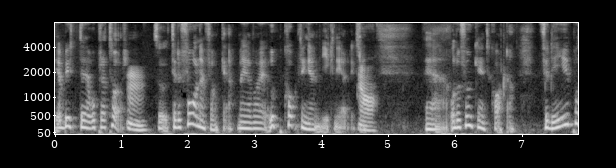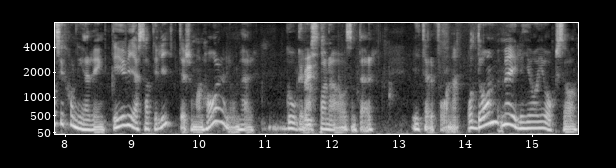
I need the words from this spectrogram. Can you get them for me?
jag bytte operatör, mm. så telefonen funkar, men jag var, uppkopplingen gick ner. Liksom. Ja. Eh, och då funkar inte kartan. För det är ju positionering, det är ju via satelliter som man har alla de här Google-apparna och sånt där i telefonen. Och de möjliggör ju också,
